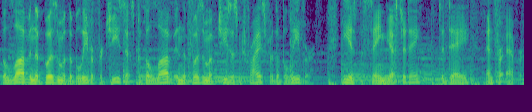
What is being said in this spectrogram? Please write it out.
the love in the bosom of the believer for Jesus, but the love in the bosom of Jesus Christ for the believer. He is the same yesterday, today, and forever.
